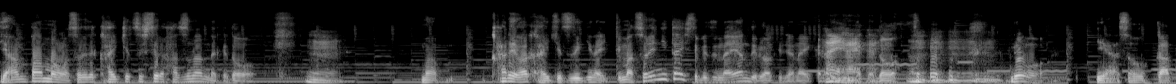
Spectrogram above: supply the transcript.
いやアンパンマンはそれで解決してるはずなんだけどうん。まあ彼は解決できないってまあそれに対して別に悩んでるわけじゃないからいいんだけど、うんうんうんうん。でもいやそうかっ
